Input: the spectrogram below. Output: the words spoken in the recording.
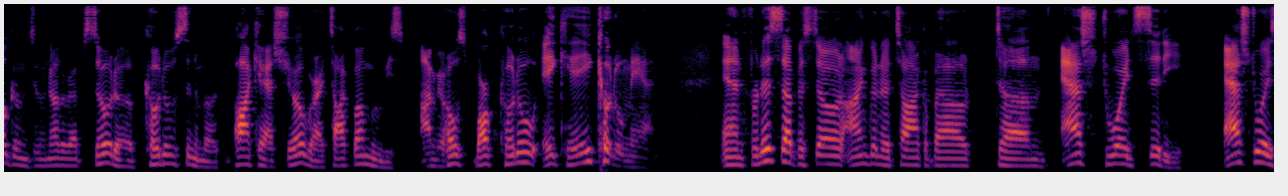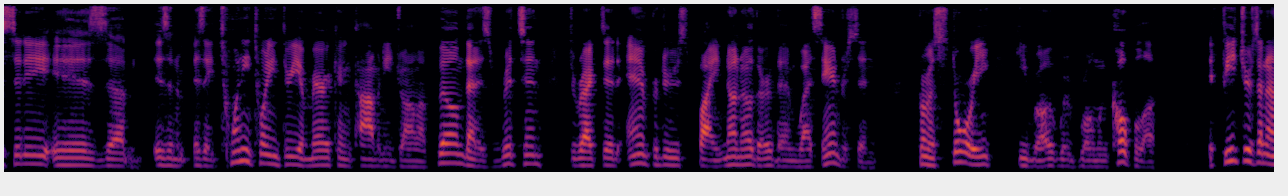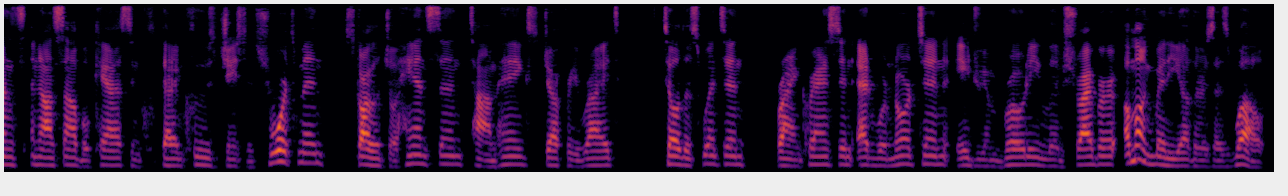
welcome to another episode of Codo Cinema, the podcast show where I talk about movies. I'm your host, Mark Codo, aka Codoman. And for this episode, I'm going to talk about um, Asteroid City. Asteroid City is um, is, an, is a 2023 American comedy drama film that is written, directed, and produced by none other than Wes Anderson, from a story he wrote with Roman Coppola. It features an, an ensemble cast that includes Jason Schwartzman, Scarlett Johansson, Tom Hanks, Jeffrey Wright, Tilda Swinton, Bryan Cranston, Edward Norton, Adrien Brody, Liev Schreiber, among many others as well.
